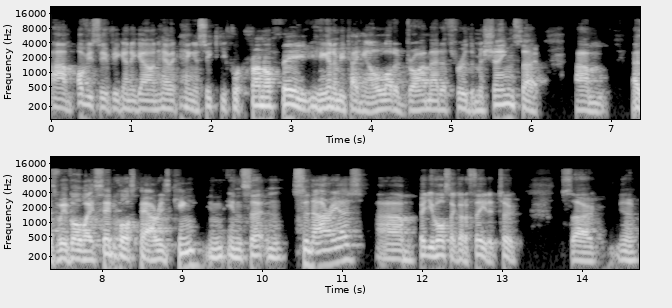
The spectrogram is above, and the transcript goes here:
Um, obviously, if you're going to go and have, it, hang a 60 foot front off there, you're going to be taking a lot of dry matter through the machine. So, um, as we've always said, horsepower is king in, in certain scenarios, um, but you've also got to feed it too. So, you know,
